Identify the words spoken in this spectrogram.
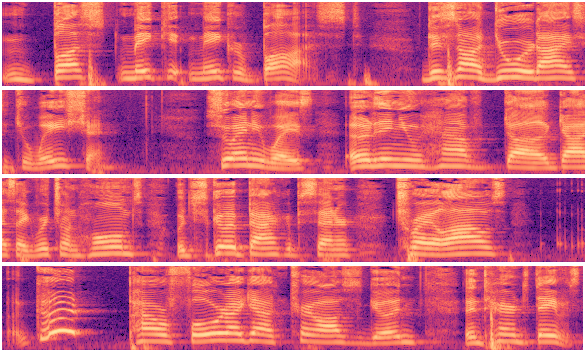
bust, make it, make or bust. This is not a do or die situation. So, anyways, and then you have uh, guys like Richaun Holmes, which is good backup center. Trey Lyles, good power forward. I guess Trey Lyles is good. And Terence Davis.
